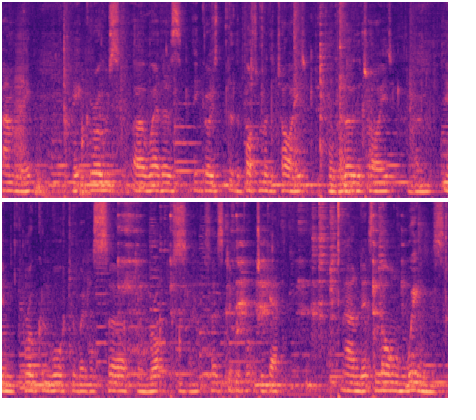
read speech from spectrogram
family. It grows uh, where there's it grows at the bottom of the tide or below the tide, um, in broken water where there's surf and rocks. So it's difficult to get, and it's long wings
